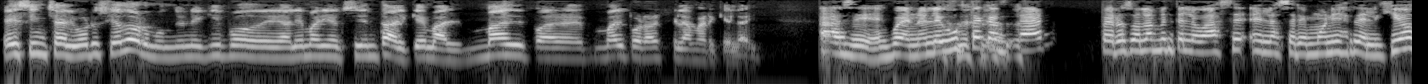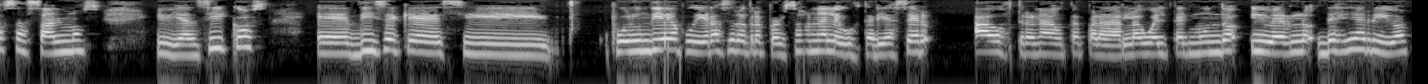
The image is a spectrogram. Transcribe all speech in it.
es hincha del Borussia Dortmund, de un equipo de Alemania Occidental. Qué mal, mal, para- mal por Angela Merkel ahí. Así es. Bueno, le gusta cantar, pero solamente lo hace en las ceremonias religiosas, salmos y villancicos. Eh, dice que si por un día pudiera ser otra persona, le gustaría ser astronauta para dar la vuelta al mundo y verlo desde arriba.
